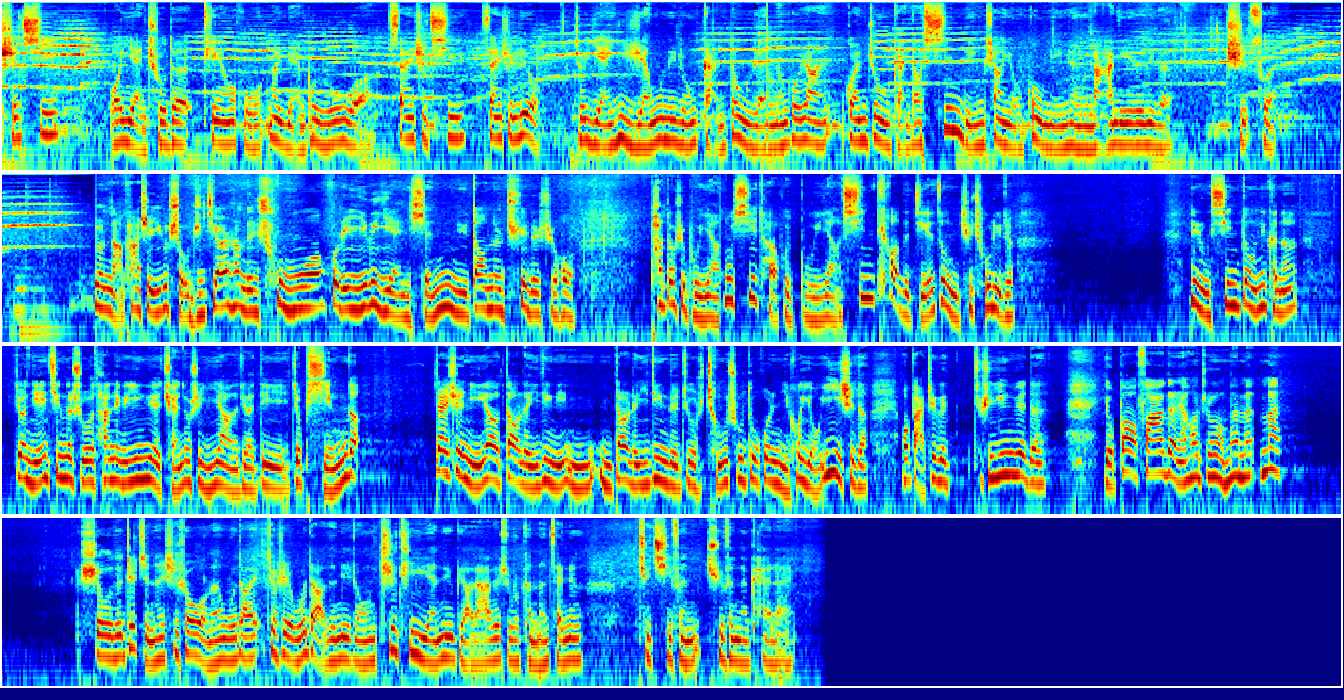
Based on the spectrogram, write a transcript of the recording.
十七，我演出的《天鹅湖》那远不如我三十七、三十六就演绎人物那种感动人，能够让观众感到心灵上有共鸣的拿捏的那个尺寸。就哪怕是一个手指尖上的触摸，或者一个眼神，你到那儿去的时候，它都是不一样。呼吸它会不一样，心跳的节奏你去处理着那种心动，你可能就年轻的时候，他那个音乐全都是一样的，叫第就平的。但是你要到了一定年，你你到了一定的就是成熟度，或者你会有意识的，我把这个就是音乐的有爆发的，然后之后慢慢慢。收的，这只能是说我们舞蹈就是舞蹈的那种肢体语言那个表达的时候，可能才能去区分区分的开来。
